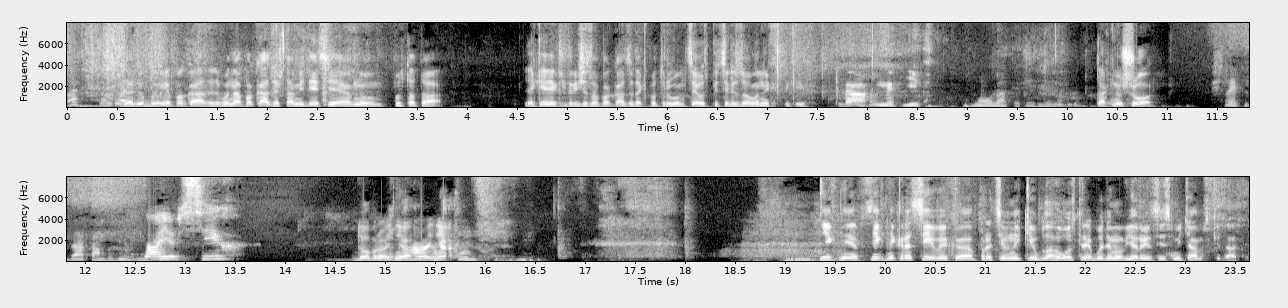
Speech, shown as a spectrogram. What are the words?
Бачиш, Да, любые показують. Вона показує, що там іде ну, пустота. Як електричество показує, так і по трубам. Це у спеціалізованих таких. Да, у них є. Ну, у нас таких немає. Так, ну що, Пішли туди, там будемо. Вітаю всіх. доброго дня. Всіх, не, всіх некрасивих е, працівників благоустрія будемо в яриці сміттям скидати.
